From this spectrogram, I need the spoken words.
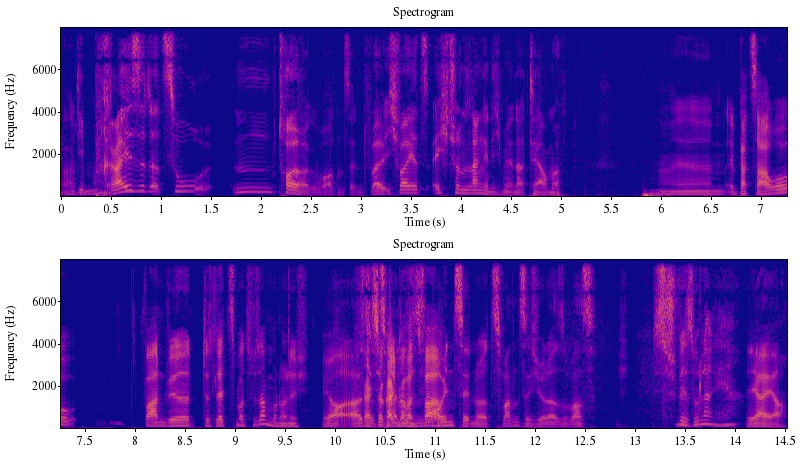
Warte die mal. Preise dazu mh, teurer geworden sind, weil ich war jetzt echt schon lange nicht mehr in der Therme. Ähm, in Bazzaro waren wir das letzte Mal zusammen, oder nicht? Ja, also weiß doch gar nicht mehr, wann es war. 2019 oder 20 oder sowas. Ist das schon wieder so lange her? Ja, ja.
